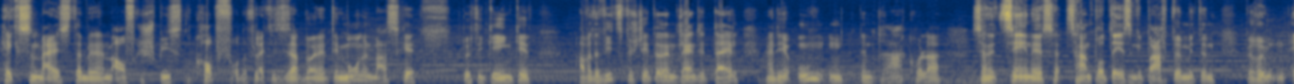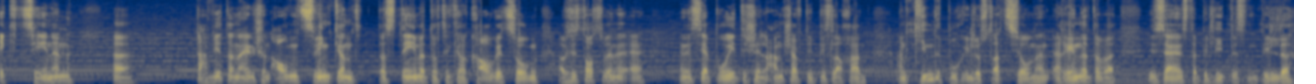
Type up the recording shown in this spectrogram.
Hexenmeister mit einem aufgespießten Kopf oder vielleicht ist es auch nur eine Dämonenmaske durch die Gegend geht. Aber der Witz besteht in einem kleinen Detail, wenn hier unten dem Dracula seine Zähne, Zahnprothesen gebracht werden mit den berühmten Eckzähnen. Äh, da wird dann eigentlich schon augenzwinkernd das Thema durch den Kakao gezogen. Aber es ist trotzdem eine, eine sehr poetische Landschaft, die ein bisschen auch an, an Kinderbuchillustrationen erinnert, aber ist eines der beliebtesten Bilder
